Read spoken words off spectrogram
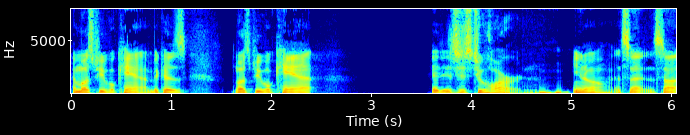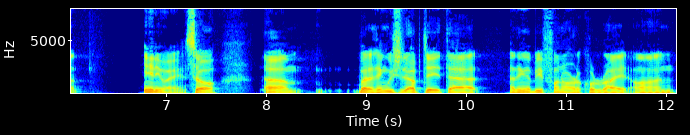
And most people can't because most people can't it, it's just too hard. You know, it's not. It's not. Anyway, so, um, but I think we should update that. I think that'd be a fun article to write on,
